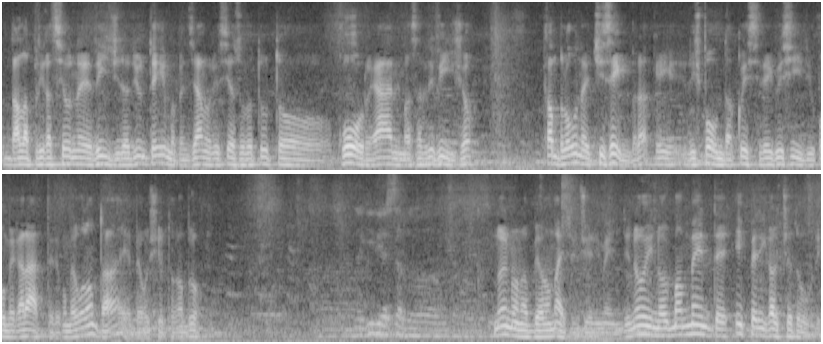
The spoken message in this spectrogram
dall'applicazione rigida di un tema, pensiamo che sia soprattutto cuore, anima, sacrificio, Camplone ci sembra che risponda a questi requisiti come carattere, come volontà e abbiamo scelto Camplone. Diciamo, noi non abbiamo mai suggerimenti, noi normalmente e per i calciatori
